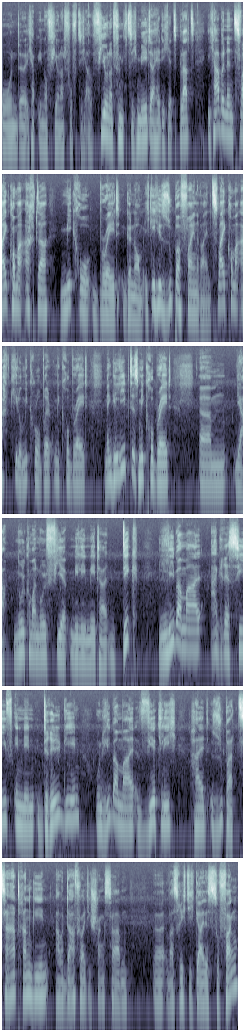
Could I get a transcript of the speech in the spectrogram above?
Und äh, ich habe eh noch 450, also 450 Meter hätte ich jetzt Platz. Ich habe einen 2,8er Micro-Braid genommen. Ich gehe hier super fein rein. 2,8 Kilo Micro-Braid. Micro mein geliebtes Micro-Braid. Ähm, ja, 0,04 Millimeter dick. Lieber mal aggressiv in den Drill gehen und lieber mal wirklich halt super zart rangehen, aber dafür halt die Chance haben, äh, was richtig Geiles zu fangen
